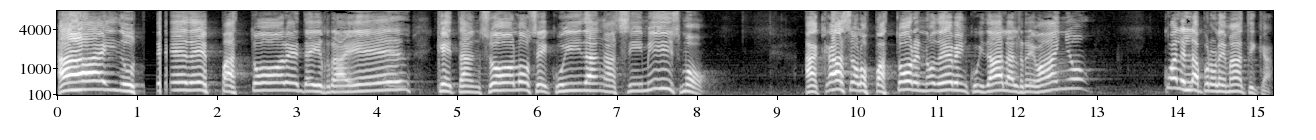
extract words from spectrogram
Ay de ustedes, pastores de Israel, que tan solo se cuidan a sí mismos. ¿Acaso los pastores no deben cuidar al rebaño? ¿Cuál es la problemática?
